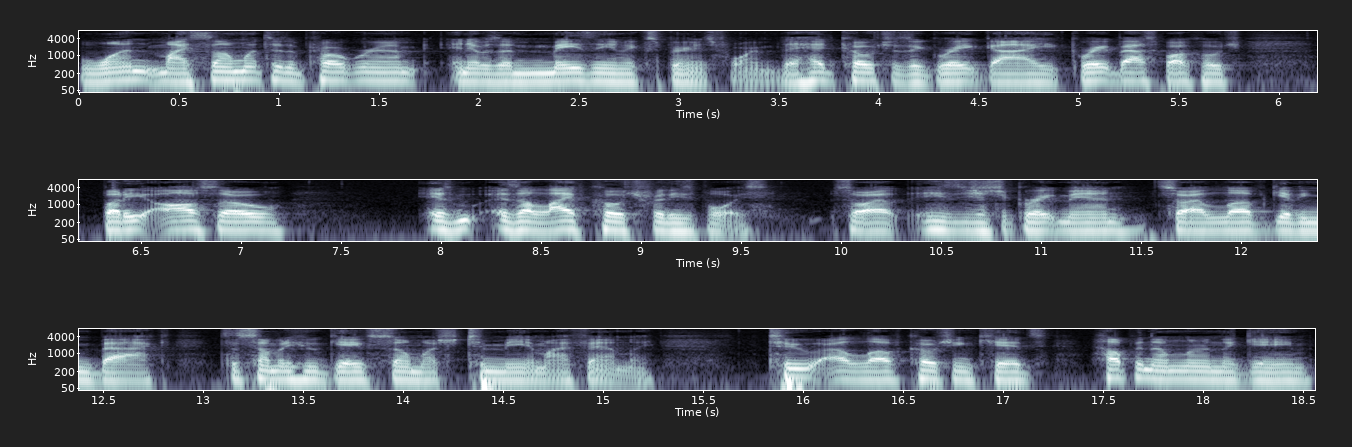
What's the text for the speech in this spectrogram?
One, my son went through the program and it was an amazing experience for him. The head coach is a great guy, great basketball coach, but he also is, is a life coach for these boys. So I, he's just a great man. So I love giving back to somebody who gave so much to me and my family. Two, I love coaching kids, helping them learn the game,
